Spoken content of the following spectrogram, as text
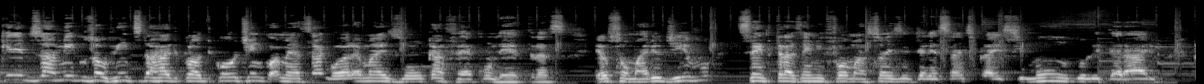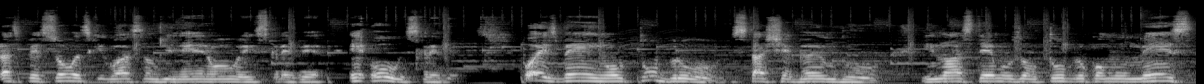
Queridos amigos ouvintes da Rádio Cloud Coaching. Começa agora mais um Café com Letras. Eu sou Mário Divo sempre trazendo informações interessantes para este mundo literário, para as pessoas que gostam de ler ou escrever e ou escrever. Pois bem, outubro está chegando e nós temos outubro como um mês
